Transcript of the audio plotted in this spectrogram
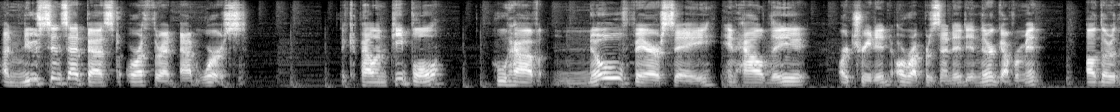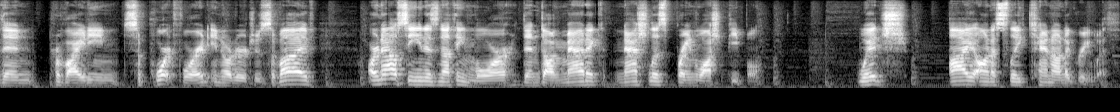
a nuisance at best or a threat at worst. The Capellan people, who have no fair say in how they are treated or represented in their government, other than providing support for it in order to survive, are now seen as nothing more than dogmatic, nationalist, brainwashed people. Which I honestly cannot agree with.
